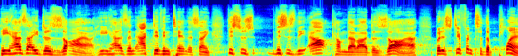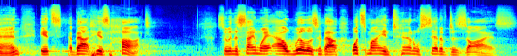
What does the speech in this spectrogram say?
He has a desire. He has an active intent that's saying, this is, this is the outcome that I desire, but it's different to the plan. It's about His heart. So, in the same way, our will is about what's my internal set of desires.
